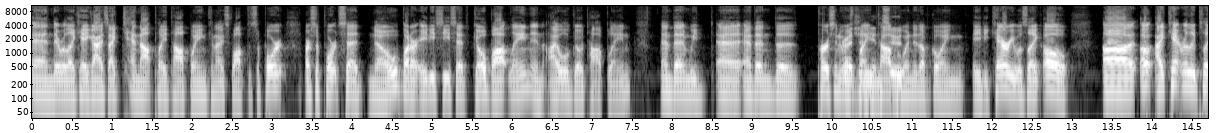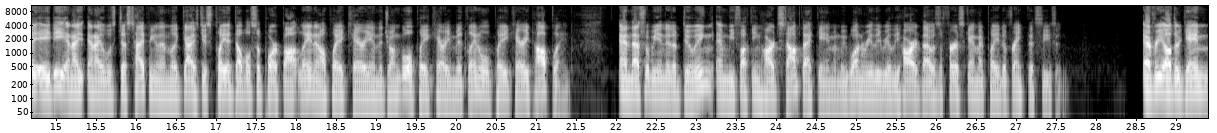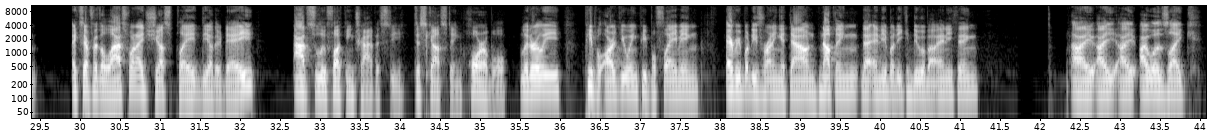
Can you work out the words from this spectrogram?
And they were like, "Hey guys, I cannot play top lane. Can I swap to support?" Our support said no, but our ADC said, "Go bot lane, and I will go top lane." And then we, uh, and then the person who was Tragedy playing top, who ended up going AD carry, was like, "Oh, uh, oh, I can't really play AD," and I and I was just typing to them like, "Guys, just play a double support bot lane, and I'll play a carry in the jungle. We'll play a carry mid lane, and we'll play a carry top lane." And that's what we ended up doing, and we fucking hard stomped that game, and we won really, really hard. That was the first game I played of ranked this season. Every other game, except for the last one I just played the other day, absolute fucking travesty, disgusting, horrible. Literally, people arguing, people flaming, everybody's running it down. Nothing that anybody can do about anything. I I I, I was like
